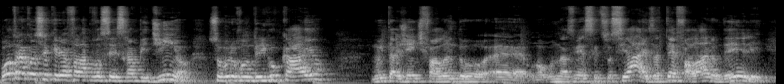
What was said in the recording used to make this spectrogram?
Outra coisa que eu queria falar com vocês rapidinho sobre o Rodrigo Caio. Muita gente falando é, nas minhas redes sociais, até falaram dele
